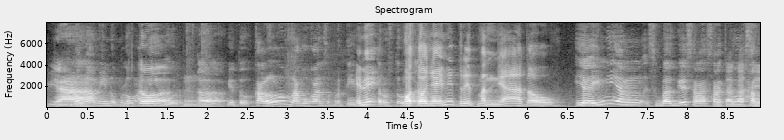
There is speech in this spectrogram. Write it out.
Ya. Lu nggak minum, lu nggak tidur. betul. Gitu. Kalau lu melakukan seperti itu Ini terus-terusan, motonya ini treatmentnya atau ya ini yang sebagai salah satu kasih- harm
